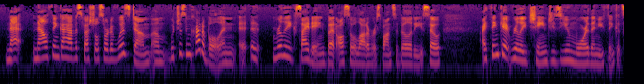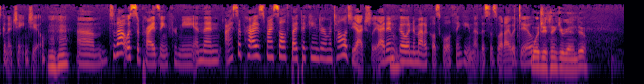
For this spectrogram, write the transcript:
na- now think I have a special sort of wisdom, um, which is incredible and uh, uh, really exciting, but also a lot of responsibility. So. I think it really changes you more than you think it's going to change you. Um, so that was surprising for me. And then I surprised myself by picking dermatology, actually. I didn't go into medical school thinking that this is what I would do. What do you think you're going to do?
